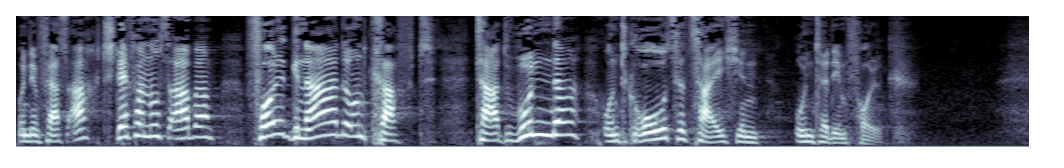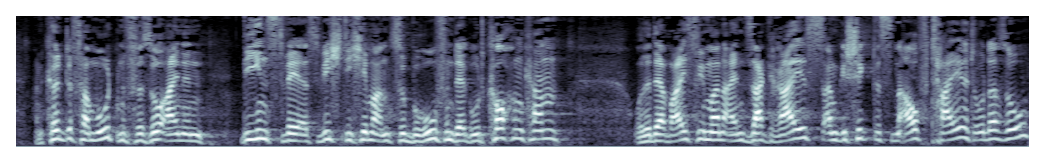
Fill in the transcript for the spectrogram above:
Und im Vers 8, Stephanus aber, voll Gnade und Kraft, tat Wunder und große Zeichen unter dem Volk. Man könnte vermuten, für so einen Dienst wäre es wichtig, jemanden zu berufen, der gut kochen kann oder der weiß, wie man einen Sack Reis am geschicktesten aufteilt oder so.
